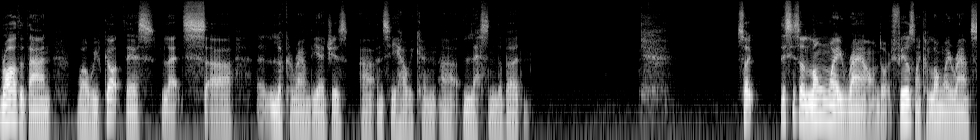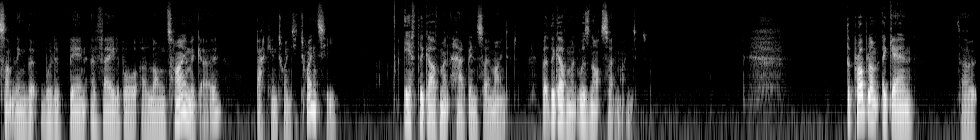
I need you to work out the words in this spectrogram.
rather than, well, we've got this, let's uh, look around the edges uh, and see how we can uh, lessen the burden. So, this is a long way round, or it feels like a long way round to something that would have been available a long time ago, back in 2020, if the government had been so minded. But the government was not so minded. The problem, again, though,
